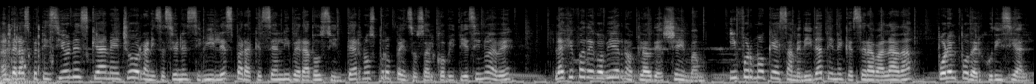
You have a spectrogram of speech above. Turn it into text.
Ante las peticiones que han hecho organizaciones civiles para que sean liberados internos propensos al COVID-19, la jefa de gobierno Claudia Sheinbaum informó que esa medida tiene que ser avalada por el Poder Judicial.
